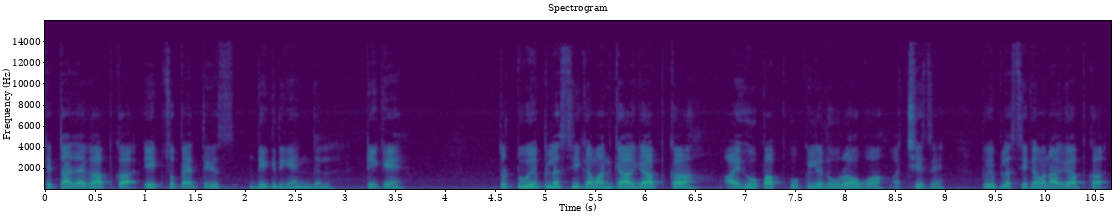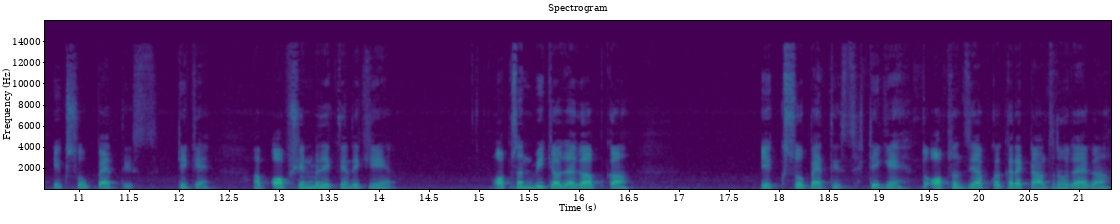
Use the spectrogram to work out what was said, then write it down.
कितना आ जाएगा आपका? 135 डिग्री एंगल। ठीक है? तो टू ए प्लस सी का मान क्या आ गया आपका? आई होप आपको क्लियर हो रहा होगा अच्छे से। टू ए प्लस सी का मान आ गया आपका 135 ठीक है? अब ऑप्शन में देखते हैं, देखिए। ऑप्शन बी क्या हो जाएगा आपका? 135 ठीक है? तो ऑप्शन सी आपका करेक्ट आंसर हो जाएगा।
